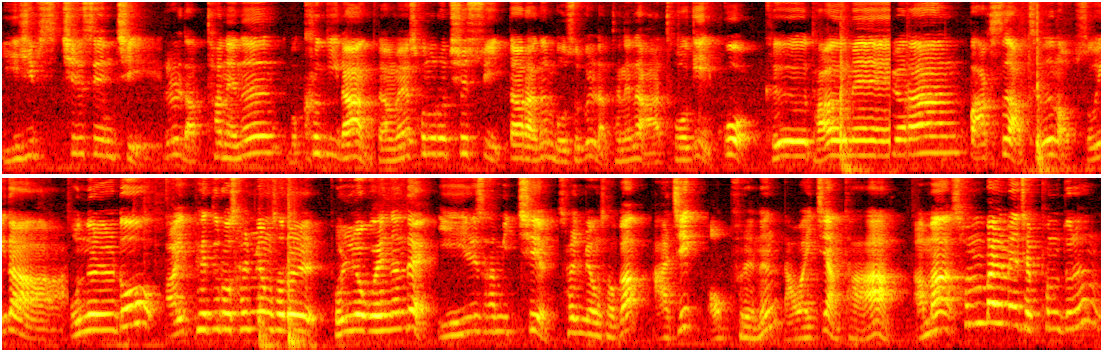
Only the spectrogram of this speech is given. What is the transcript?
27cm를 나타내는 뭐 크기랑 그다음에 손으로 칠 수 있다라는 모습을 나타내는 아트웍이 있고 그 다음에 특별한 박스 아트는 없소이다. 오늘도 아이패드로 설명서를 보려고 했는데 21327 설명서가 아직 어플에는 나와 있지 않다. 아마 선발매 제품들은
